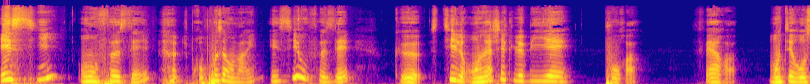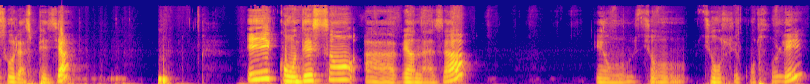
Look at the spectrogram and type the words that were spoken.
Et si on faisait, je propose à mon mari, et si on faisait que, style, on achète le billet pour faire Monterosso La Spezia, et qu'on descend à Vernaza, et si, on, si on se fait contrôler,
